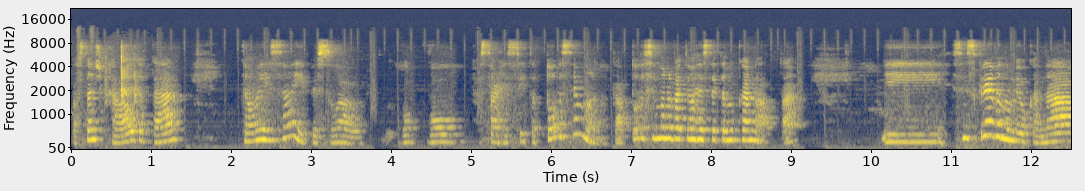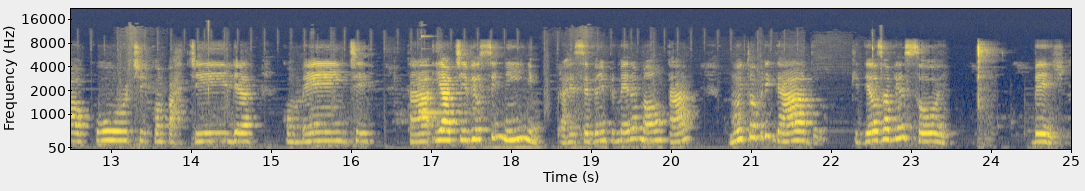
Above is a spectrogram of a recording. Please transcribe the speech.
Bastante calda, tá? Então, é isso aí, pessoal. Vou, vou passar receita toda semana, tá? Toda semana vai ter uma receita no canal, tá? E se inscreva no meu canal, curte, compartilha, comente, tá? E ative o sininho para receber em primeira mão, tá? Muito obrigado. Que Deus abençoe. Beijos.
